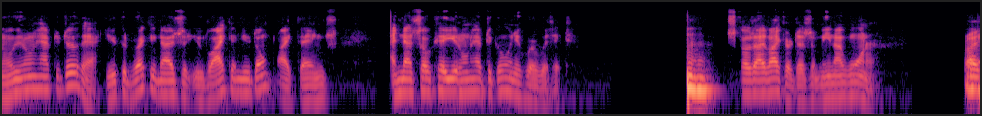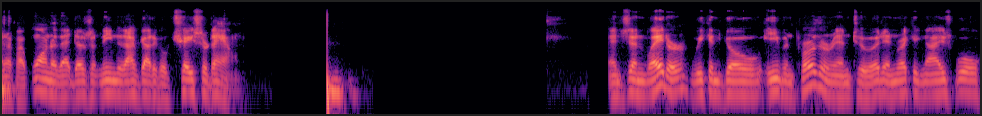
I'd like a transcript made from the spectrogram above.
No, you don't have to do that. You could recognize that you like and you don't like things, and that's okay. You don't have to go anywhere with it. Mhm. Just because I like her doesn't mean I want her. right And if I want her, that doesn't mean that I've got to go chase her down. And then later, we can go even further into it and recognize well,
